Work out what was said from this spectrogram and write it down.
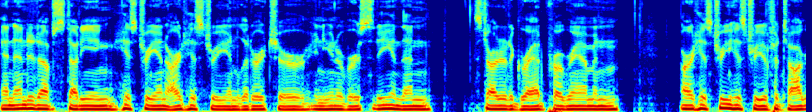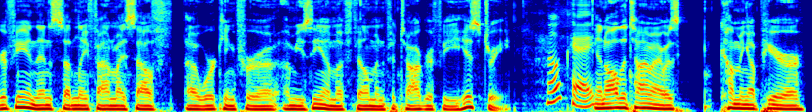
and ended up studying history and art history and literature in university, and then started a grad program in art history, history of photography, and then suddenly found myself uh, working for a, a museum of film and photography history. Okay. And all the time I was coming up here,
